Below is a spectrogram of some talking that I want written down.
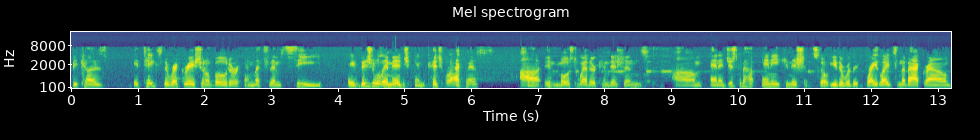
because it takes the recreational boater and lets them see a visual image in pitch blackness uh, in most weather conditions um, and in just about any conditions. So either with the bright lights in the background,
